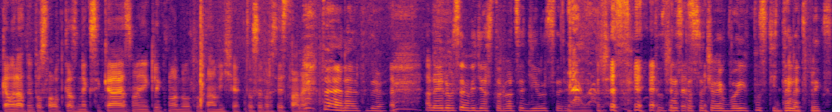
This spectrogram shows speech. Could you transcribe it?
Kamarád mi poslal odkaz z Mexika, já jsem na něj kliknul a bylo to tam, víš, jak to se prostě stane. to je hned, jo. A najednou jsem viděl 120 dílů seriálu. přesně. To dneska přesně. se člověk bojí pustit ten Netflix.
